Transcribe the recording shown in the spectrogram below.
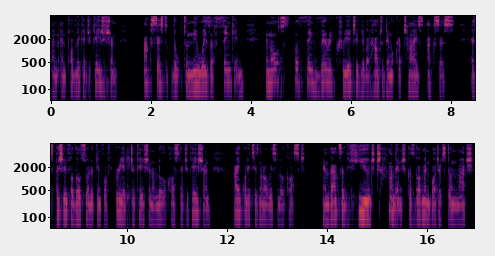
and, and public education, access to, the, to new ways of thinking, and also think very creatively about how to democratize access, especially for those who are looking for free education or low cost education. High quality is not always low cost. And that's a huge challenge because government budgets don't match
